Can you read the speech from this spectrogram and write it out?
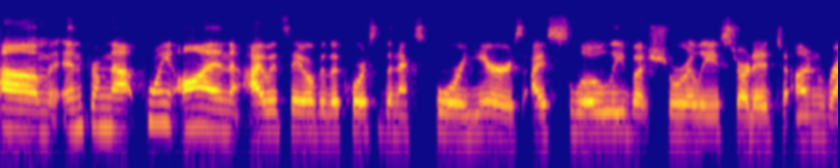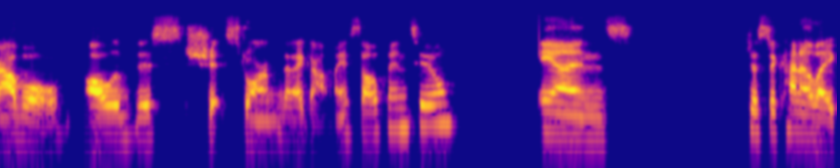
Um, and from that point on, I would say over the course of the next four years, I slowly but surely started to unravel all of this shitstorm that I got myself into. And just to kind of like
